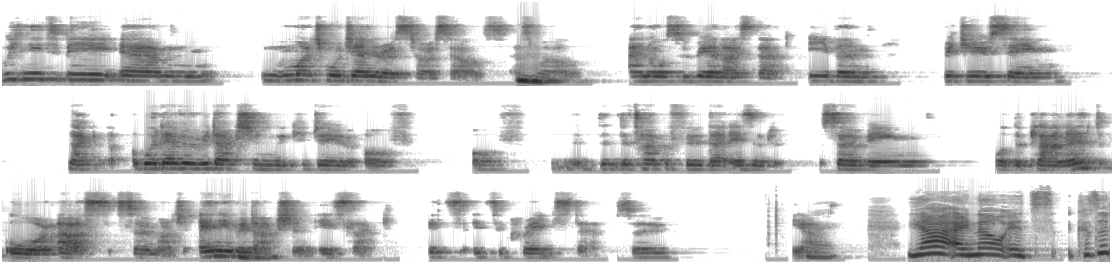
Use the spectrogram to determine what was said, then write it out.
we need to be um, much more generous to ourselves as mm-hmm. well. And also realize that even reducing, like whatever reduction we could do of, of the, the type of food that isn't serving or the planet or us so much. Any reduction is like it's it's a great step. So yeah. Right. Yeah, I know it's because it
